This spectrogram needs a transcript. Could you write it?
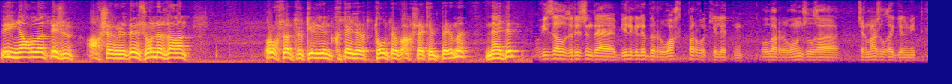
ей неғылады дейсің ақша келеді. Сонда саған рұқсатсыз келген қытайлар толтырып ақша әкеліп бере ма мә деп? Визалық режимде белгілі бір уақыт бар ғой келетін. Олар 10 жылға 20 жылға келмейді.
